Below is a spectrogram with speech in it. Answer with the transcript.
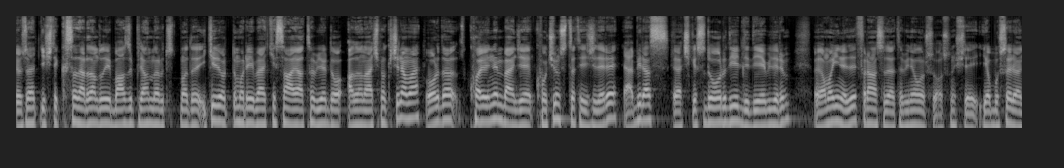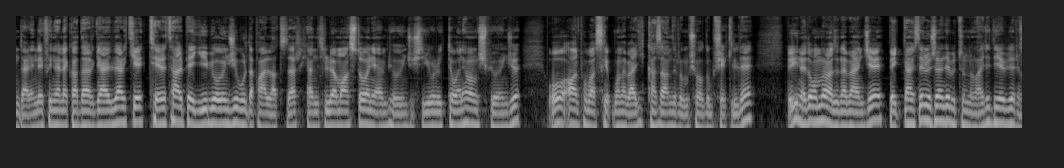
özellikle işte kısalardan dolayı bazı planları tutmadı. 2-4 numarayı belki sahaya atabilirdi o alanı açmak için ama orada Kole'nin bence koçun stratejileri ya biraz açıkçası doğru değildi diyebilirim. Ama yine de Fransa'da tabii ne olursa olsun işte Yabusel önderliğinde finale kadar geldiler ki Terry Talpe gibi bir oyuncuyu burada parlattılar. Kendisi Le Mans'ta oynayan bir oyuncu işte Euroleague'de oynamamış bir oyuncu. O Avrupa basketboluna belki kazandırılmış oldu bu şekilde. Ve yine de onlar adına bence beklentilerin üzerinde bir turnuvaydı diyebilirim.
